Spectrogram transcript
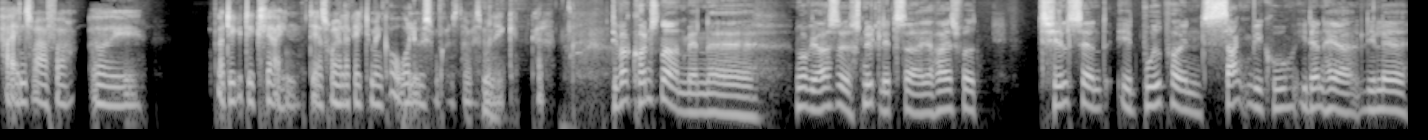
har ansvar for, og, øh, og det, det klæder hende. Det jeg tror heller ikke rigtigt, man kan overleve som kunstner, hvis man mm. ikke gør det. Det var kunstneren, men øh, nu har vi også snydt lidt, så jeg har faktisk fået tilsendt et bud på en sang, vi kunne i den her lille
